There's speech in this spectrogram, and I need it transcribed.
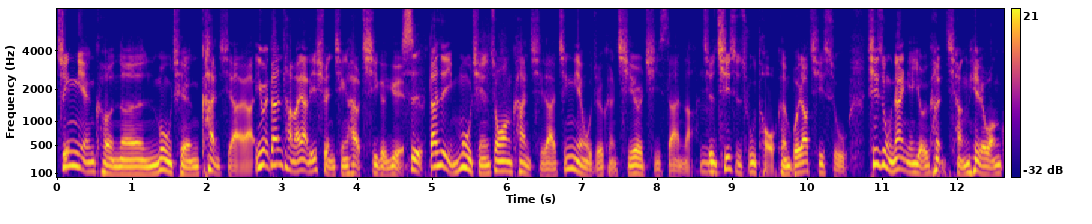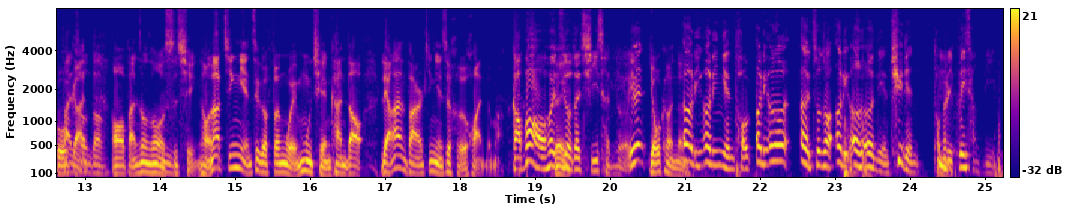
今年可能目前看起来啊，因为但是坦白讲，离选情还有七个月，是，但是以目前的状况看起来，今年我觉得可能七二七三啦，其实七十出头，可能不会到七十五。七十五那一年有一个很强烈的亡国感，哦，反送中的事情，哦，那今年这个氛围，目前看到两岸反而今年是和缓的嘛，搞不好会只有在七成的，因为有可能。二零二零年投二零二二说说二零二二年去年投票率非常低。嗯，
